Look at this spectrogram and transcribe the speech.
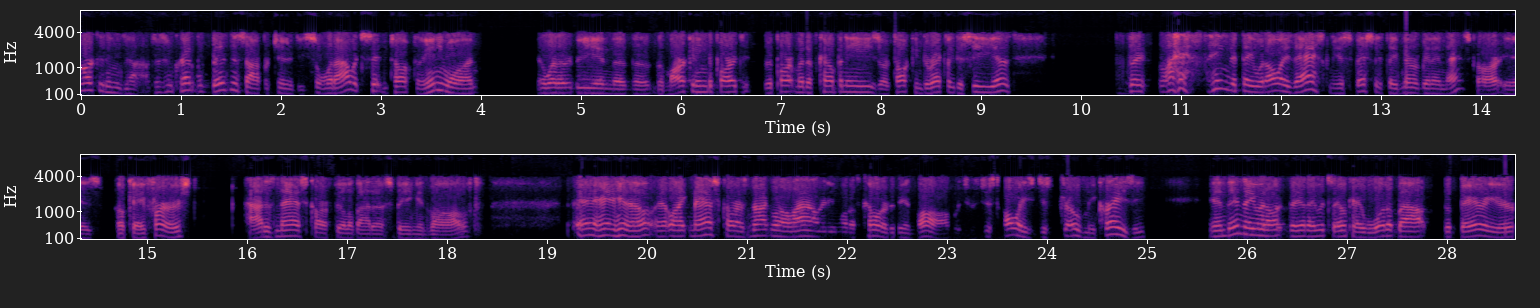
marketing jobs. There's incredible business opportunities. So when I would sit and talk to anyone, whether it be in the, the, the marketing department, department of companies or talking directly to CEOs, the last thing that they would always ask me, especially if they've never been in NASCAR, is, okay, first, how does NASCAR feel about us being involved? And, you know, like NASCAR is not going to allow anyone of color to be involved, which was just always just drove me crazy. And then they would they would say, okay, what about the barrier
